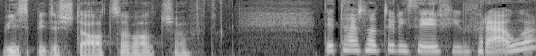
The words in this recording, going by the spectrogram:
Wie ist es bei der Staatsanwaltschaft? Dort hast du natürlich sehr viele Frauen.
